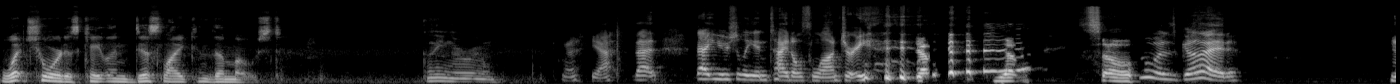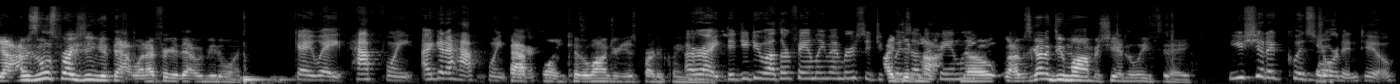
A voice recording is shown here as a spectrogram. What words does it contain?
What chore does Caitlyn dislike the most? Cleaning a room. Uh, Yeah, that that usually entitles laundry. yep. Yep. So It was good. yeah, I was a little surprised you didn't get that one. I figured that would be the one. Okay, wait, half point. I get a half point there. Half point because the laundry is part of cleaning. All right. Did you do other family members? Did you I quiz did other not. family? No, I was gonna do mom, but she had to leave today. You should have quizzed Yeah. Jordan too.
